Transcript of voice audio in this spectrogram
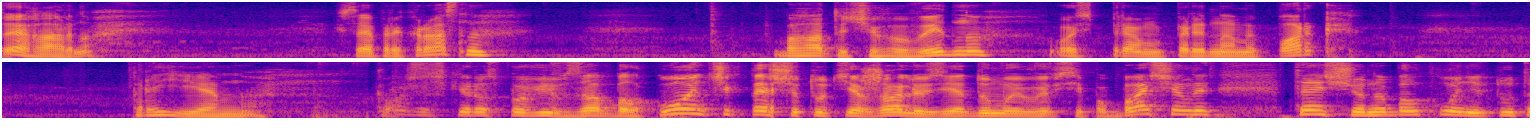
Все гарно. Все прекрасно. Багато чого видно. Ось прямо перед нами парк. Приємно. Трошечки розповів за балкончик, те, що тут є жалюзі, я думаю, ви всі побачили. Те, що на балконі тут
